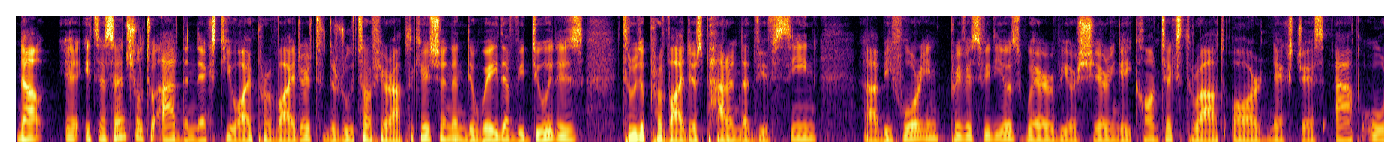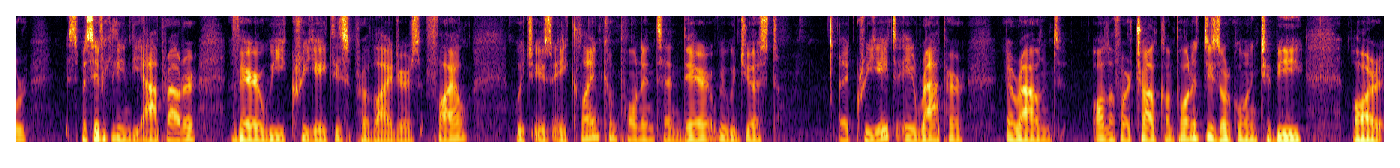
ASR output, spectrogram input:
Now, it's essential to add the next UI provider to the root of your application. And the way that we do it is through the providers pattern that we've seen uh, before in previous videos, where we are sharing a context throughout our Next.js app or specifically in the app router, where we create this providers file, which is a client component. And there we would just uh, create a wrapper around all of our child components. These are going to be our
